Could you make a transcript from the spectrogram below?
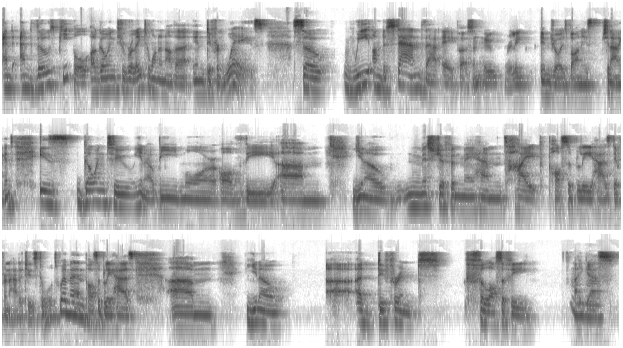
and and those people are going to relate to one another in different ways. So we understand that a person who really enjoys Barney's shenanigans is going to, you know, be more of the, um, you know, mischief and mayhem type. Possibly has different attitudes towards women. Possibly has, um, you know, uh, a different philosophy, I guess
